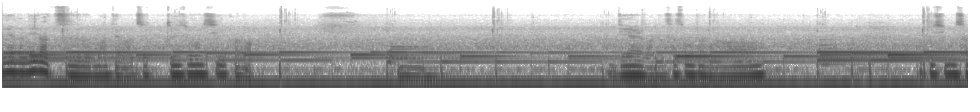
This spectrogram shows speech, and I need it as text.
年の2月まではずっと忙しいから。うん。出会いはなさそうだな。今年も寒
